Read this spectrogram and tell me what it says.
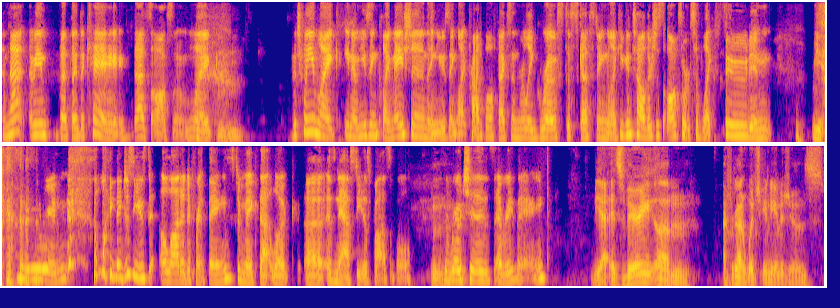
And that, I mean, but the decay, that's awesome. Like, Mhm. Between like you know using claymation and then using like practical effects and really gross disgusting like you can tell there's just all sorts of like food and, Yeah, and like they just used a lot of different things to make that look uh, as nasty as possible the Mhm. roaches everything yeah. It's very um, I forgot which Indiana Jones,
